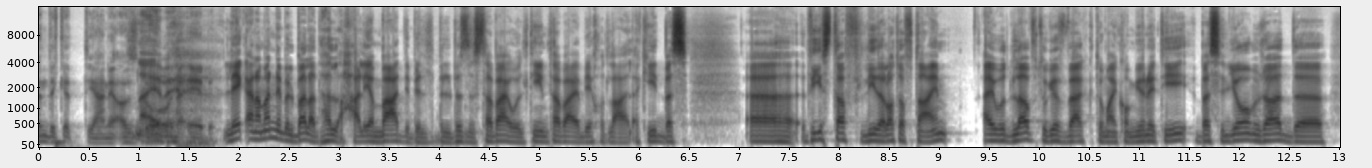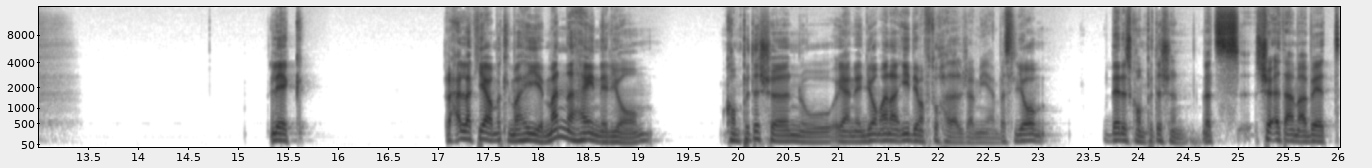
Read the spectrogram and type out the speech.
syndicate يعني قصده نقابة. ليك أنا ماني بالبلد هلا حاليا بعدي بال- بالبزنس تبعي والتيم تبعي بياخذ العقل أكيد بس uh, these stuff need a lot of time I would love to give back to my community بس اليوم جاد uh, ليك رح أقول لك اياها مثل ما هي منا هينه اليوم competition ويعني اليوم أنا ايدي مفتوحه للجميع بس اليوم there is competition let's شئت ام ابيت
